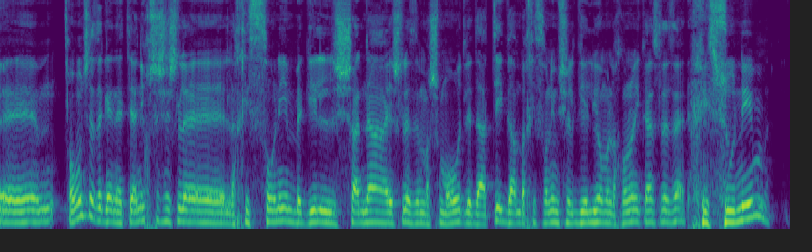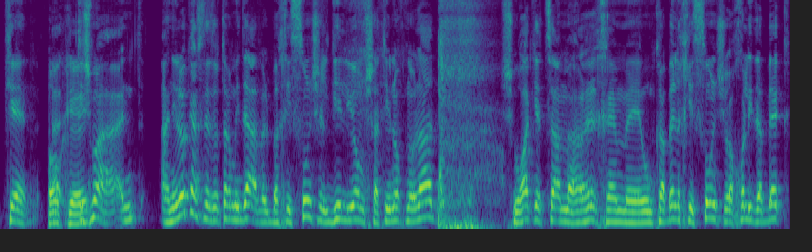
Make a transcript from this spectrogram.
אה, אומרים שזה גנטי, אני חושב שיש לחיסונים בגיל שנה, יש לזה משמעות, לדעתי גם בחיסונים של גיל יום, אנחנו לא ניכנס לזה. חיסונים? כן, אוקיי. תשמע, אני, אני לא אכנס לזה יותר מדי, אבל בחיסון של גיל יום שהתינוק נולד, שהוא רק יצא מהרחם, אה, הוא מקבל חיסון שהוא יכול להידבק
